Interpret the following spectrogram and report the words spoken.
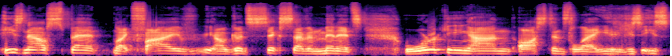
he's now spent like five five, you know, good six, seven minutes working on Austin's leg. He's, he's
